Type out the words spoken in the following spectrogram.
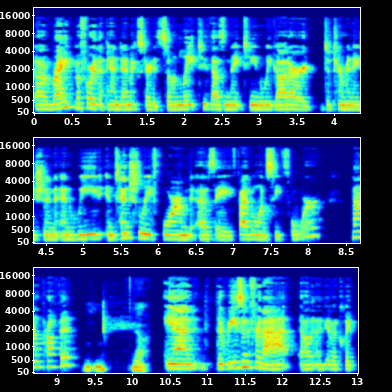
uh, right before the pandemic started. So in late 2019, we got our determination and we intentionally formed as a 501c4 nonprofit. Mm-hmm. Yeah. And the reason for that, I'll, I'll give a quick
